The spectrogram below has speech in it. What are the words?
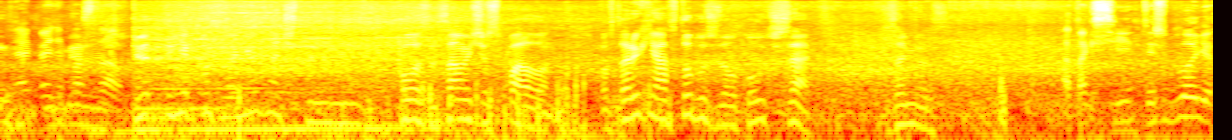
Я опять опоздал. Ты, ты мне позвонил, значит, поздно, сам еще спал он. Во-вторых, я автобус ждал полчаса, замерз. А такси? Ты же блогер.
